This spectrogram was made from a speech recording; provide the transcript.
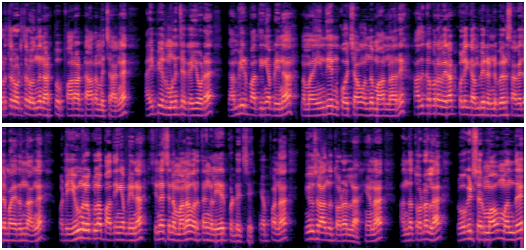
ஒருத்தர் ஒருத்தர் வந்து நட்பு பாராட்ட ஆரம்பித்தாங்க ஐபிஎல் முடிஞ்ச கையோட கம்பீர் பார்த்தீங்க அப்படின்னா நம்ம இந்தியன் கோச்சாகவும் வந்து மாறினார். அதுக்கப்புறம் விராட் கோலி கம்பீர் ரெண்டு பேரும் சகஜமாக இருந்தாங்க. பட் இவங்களுக்குள்ள பார்த்தீங்க அப்படின்னா சின்ன சின்ன மன வருத்தங்கள் ஏற்பட்டுச்சு. எப்போனா நியூசிலாந்து தொடரில். ஏன்னா அந்த தொடரில் ரோஹித் சர்மாவும் வந்து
